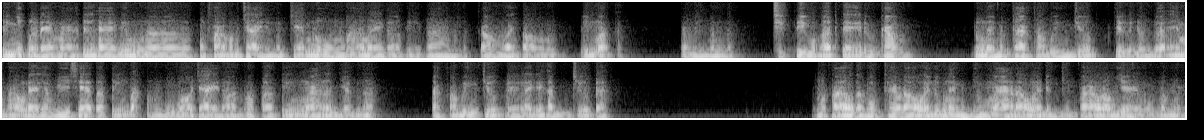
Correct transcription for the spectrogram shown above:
thứ nhất là đè mã thứ hai nếu uh, con pháo không chạy thì mình chém luôn pháo này nữa thì ra công hoàn toàn biến mất. Nó bị mình triệt tiêu hết cái đường công lúc này mình tạt pháo biên trước chứ đừng có ém pháo đây làm gì xe ta tiến bắt mình cũng bỏ chạy thôi hoặc là tiến mã lên dẫn thôi. Tạt pháo biên trước để lấy cái hình trước nè. Pháo người ta buộc theo đấu thì lúc này mình dùng mã đấu này đừng dùng pháo đấu về uổng lắm nha.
